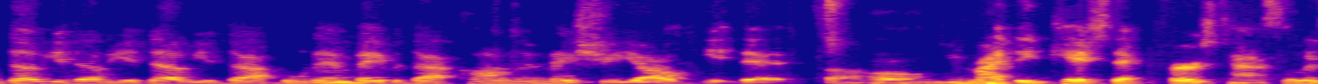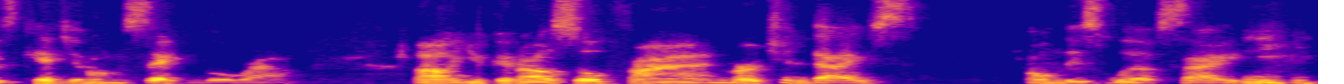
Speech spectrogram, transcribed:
Www.bootandbaby.com and make sure y'all get that um, Oh, you might didn't catch that the first time so let's catch it on the second go round. Uh, you can also find merchandise on this website. Mhm.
